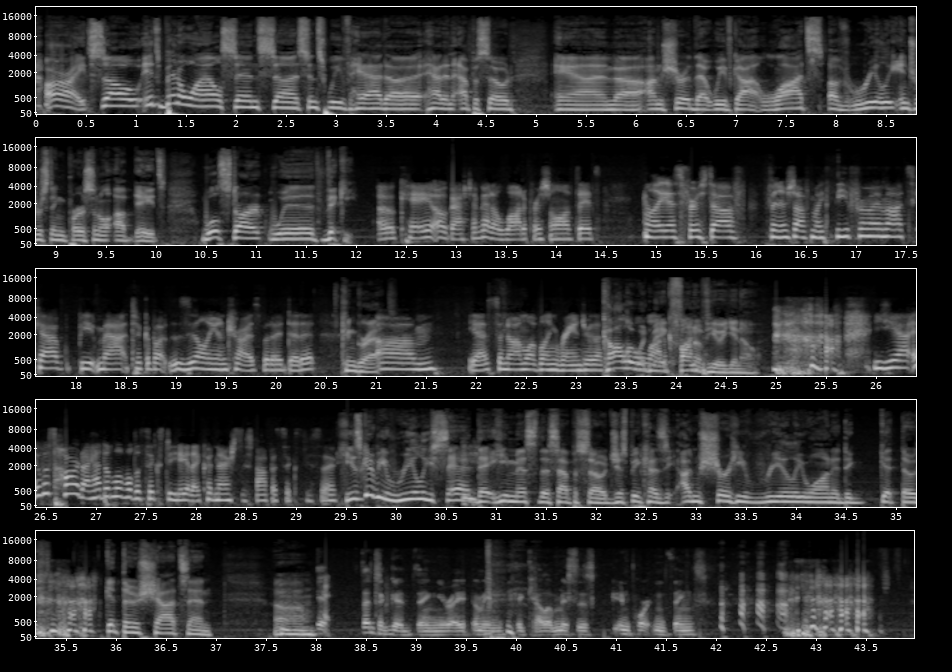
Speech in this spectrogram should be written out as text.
All right, so it's been a while since uh, since we've had uh, had an episode, and uh, I'm sure that we've got lots of really interesting personal updates. We'll start with Vicky. Okay. Oh gosh, I've got a lot of personal updates. Well, I guess first off, finished off my thief for my Maat's cap. Beat Maat. Took about a zillion tries, but I did it. Congrats. Um, yeah. So now I'm leveling Ranger. That's Kala whole would lot make of fun of you, you know. Yeah, it was hard. I had to level to 68. I couldn't actually stop at 66. He's going to be really sad that he missed this episode just because I'm sure he really wanted to get those get those shots in. Uh, Yeah, that's a good thing, you're right? I mean, the Kalo misses important things.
